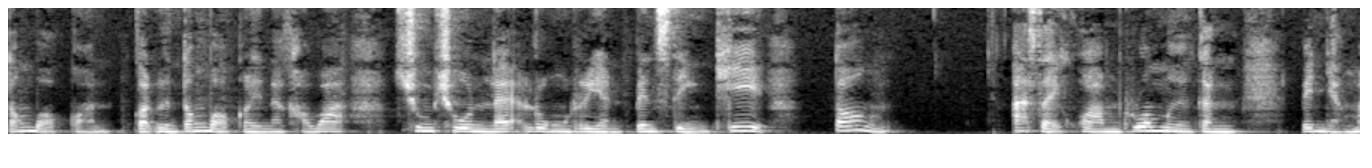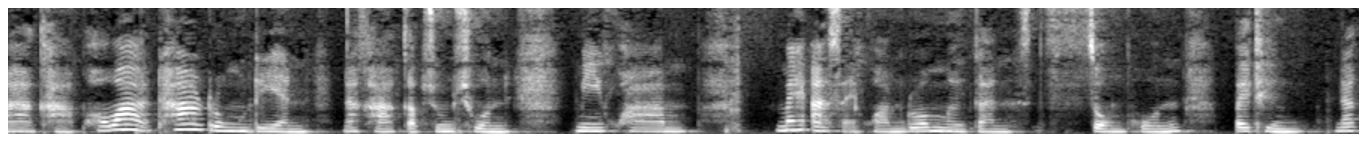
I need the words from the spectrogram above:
ต้องบอกก่อนก่อนอื่นต้องบอกก่อนเลยนะคะว่า ชุมชนและโรงเรียนเป็นสิ่งที่ต้อง อาศัยความร่วมมือกันเป็นอย่างมากค่ะ เพราะว่าถ้าโรงเรียนนะคะกับชุมชนมีความไม่อาศัยความร่วมมือกันส่งผลไปถึงนัก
